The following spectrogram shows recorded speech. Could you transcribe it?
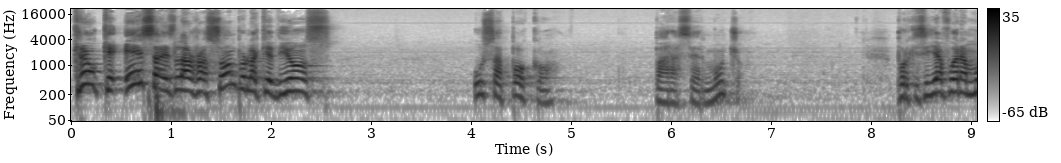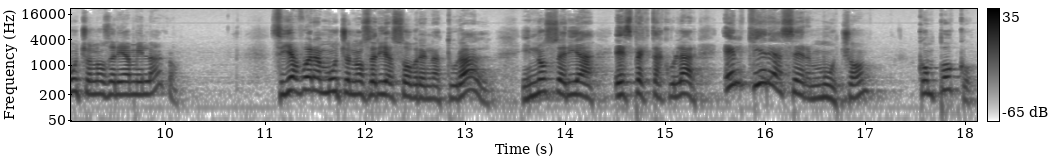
creo que esa es la razón por la que Dios usa poco para hacer mucho. Porque si ya fuera mucho no sería milagro. Si ya fuera mucho no sería sobrenatural y no sería espectacular. Él quiere hacer mucho con poco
